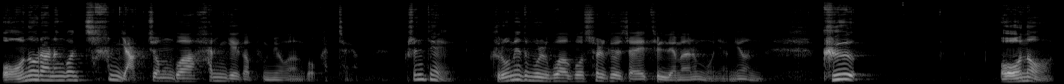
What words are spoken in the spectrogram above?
언어라는 건 참 약점과 한계가 분명한 것 같아요. 그런데 그럼에도 불구하고 설교자의 딜레마는 뭐냐면 그 언어,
